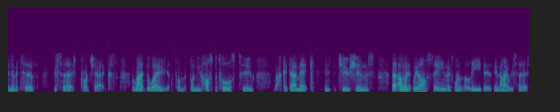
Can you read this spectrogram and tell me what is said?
innovative research projects, right the way from funding hospitals to academic institutions. Uh, and we are seen as one of the leaders in eye research,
